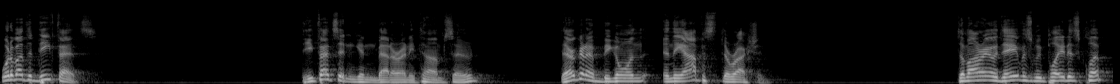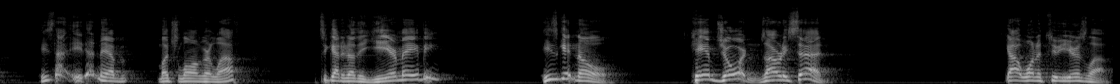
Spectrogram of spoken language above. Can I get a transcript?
What about the defense? Defense isn't getting better anytime soon. They're going to be going in the opposite direction. Demario Davis, we played his clip. He's not. He doesn't have much longer left. He got? Another year, maybe. He's getting old. Cam Jordan's already said. Got one or two years left.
